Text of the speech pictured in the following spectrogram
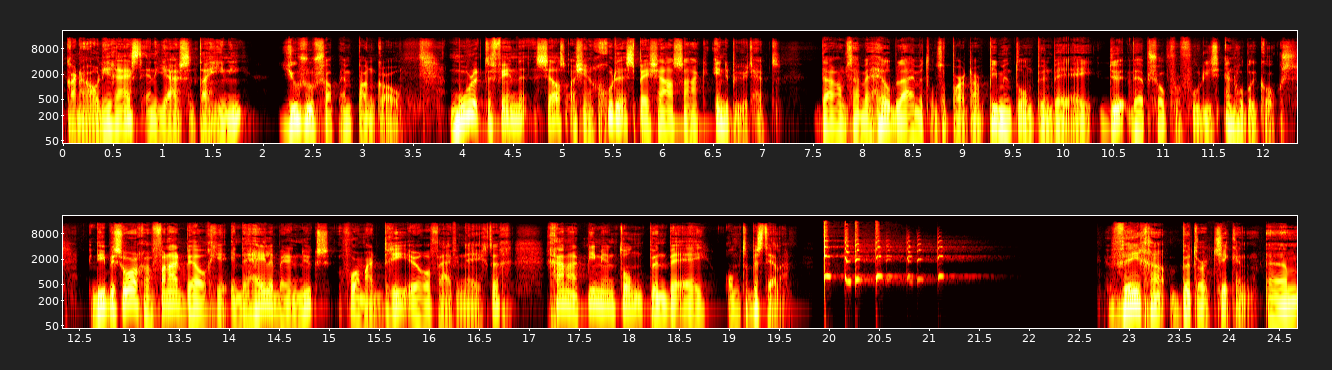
Carnaroli rijst en de juiste tahini. yuzu sap en panko. Moeilijk te vinden, zelfs als je een goede speciaalzaak in de buurt hebt. Daarom zijn we heel blij met onze partner Pimenton.be, de webshop voor foodies en hobbycooks. Die bezorgen vanuit België in de hele Benelux voor maar 3,95 euro. Ga naar pimenton.be om te bestellen. Vega butter chicken. Ehm,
